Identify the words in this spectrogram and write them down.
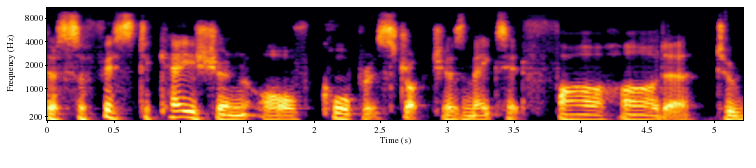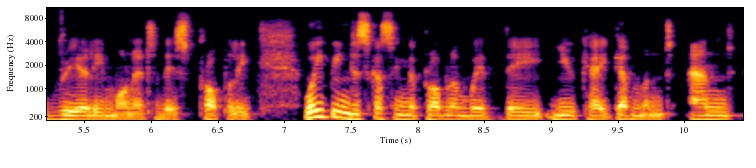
the sophistication of corporate structures makes it far harder to really monitor this properly. We've been discussing the problem with the UK government, and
